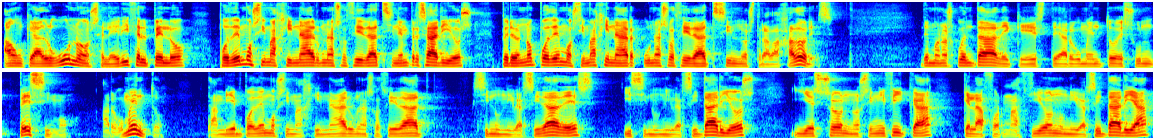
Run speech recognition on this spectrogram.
Aunque a algunos se le erice el pelo, podemos imaginar una sociedad sin empresarios, pero no podemos imaginar una sociedad sin los trabajadores démonos cuenta de que este argumento es un pésimo argumento. También podemos imaginar una sociedad sin universidades y sin universitarios, y eso no significa que la formación universitaria,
